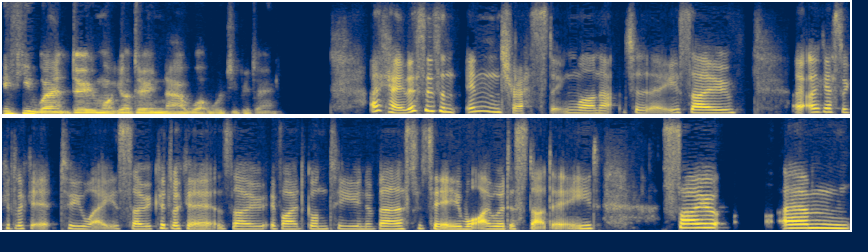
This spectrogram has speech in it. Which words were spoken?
if you weren't doing what you're doing now what would you be doing Okay, this is an interesting one actually. So I guess we could look at it two ways. So we could look at it as though if I'd gone to university, what I would have studied. So um,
